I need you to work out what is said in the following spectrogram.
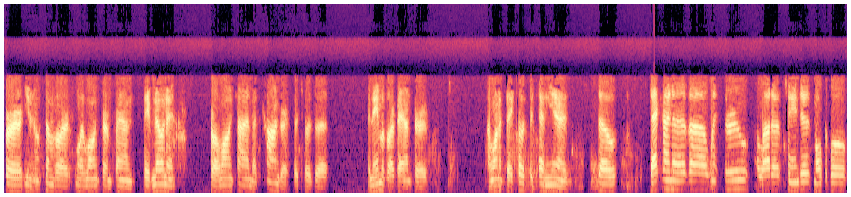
for you know some of our more long-term fans, they've known it for a long time as Congress, which was a the name of our band for I want to say close to 10 years. So that kind of uh, went through a lot of changes, multiple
